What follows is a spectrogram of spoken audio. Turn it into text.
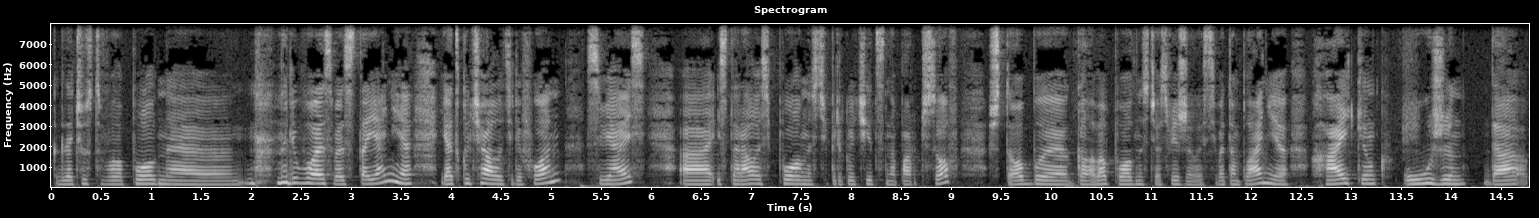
когда чувствовала полное нулевое свое состояние, я отключала телефон, связь а, и старалась полностью переключиться на пару часов, чтобы голова полностью освежилась. И в этом плане хайкинг, ужин, да,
